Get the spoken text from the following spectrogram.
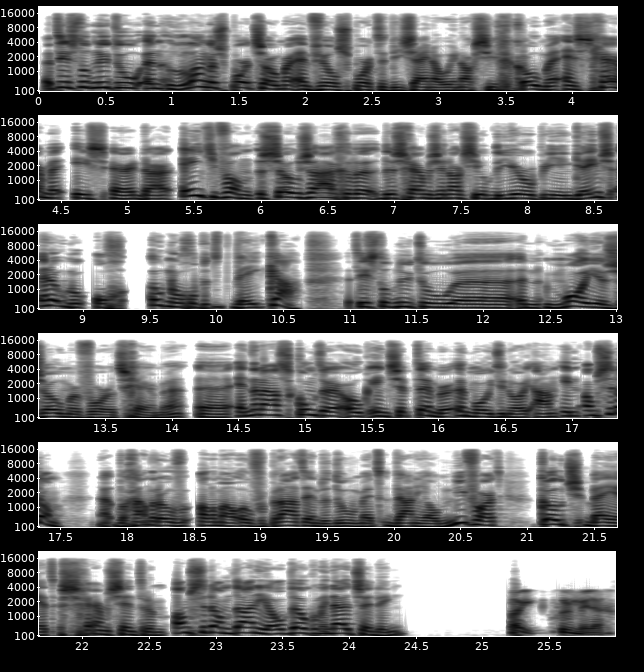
Het is tot nu toe een lange sportzomer en veel sporten die zijn al in actie gekomen. En schermen is er daar eentje van. Zo zagen we de schermen in actie op de European Games en ook nog, ook nog op het WK. Het is tot nu toe uh, een mooie zomer voor het schermen. Uh, en daarnaast komt er ook in september een mooi toernooi aan in Amsterdam. Nou, we gaan er allemaal over praten en dat doen we met Daniel Nievart, coach bij het Schermcentrum Amsterdam. Daniel, welkom in de uitzending. Hoi, goedemiddag.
